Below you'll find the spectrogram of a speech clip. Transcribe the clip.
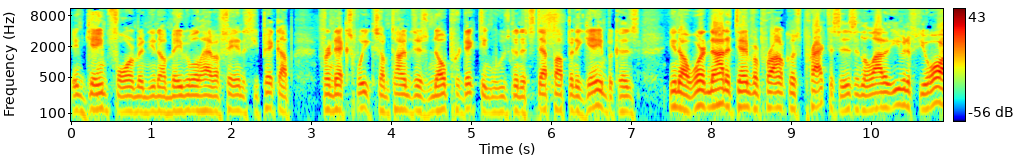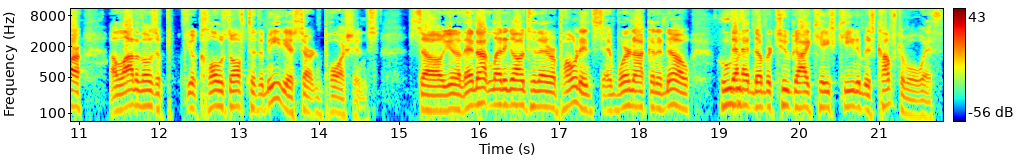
in game form, and you know maybe we'll have a fantasy pickup for next week. Sometimes there's no predicting who's going to step up in a game because you know we're not at Denver Broncos practices, and a lot of even if you are, a lot of those are you know, closed off to the media certain portions. So, you know, they're not letting on to their opponents, and we're not going to know who that number two guy, Case Keenum, is comfortable with.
